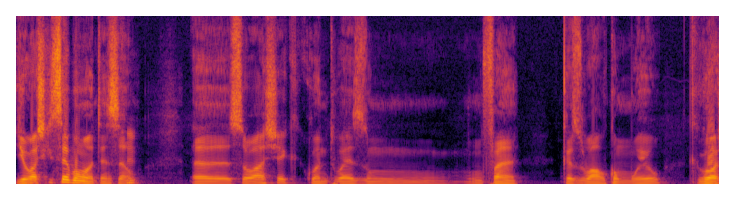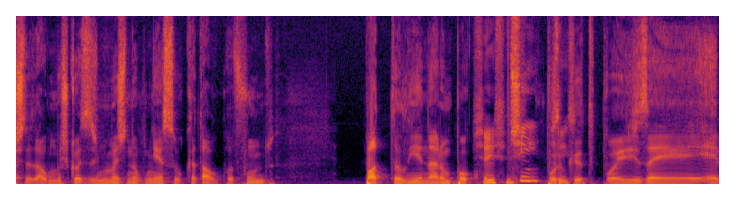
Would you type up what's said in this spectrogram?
E eu acho que isso é bom, atenção. Sim. Uh, só acho é que quando tu és um, um fã casual como eu, que gosta de algumas coisas, mas não conhece o catálogo a fundo, pode-te alienar um pouco. Sim, sim. Sim, Porque depois é, é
